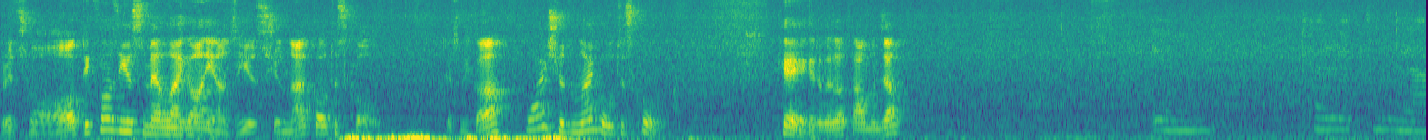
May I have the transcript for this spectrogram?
그렇죠. Because you smell like onions, you should not go to school. 됐습니까? Why shouldn't I go to school? 오케이. 계속해서 다음 문장. In California,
